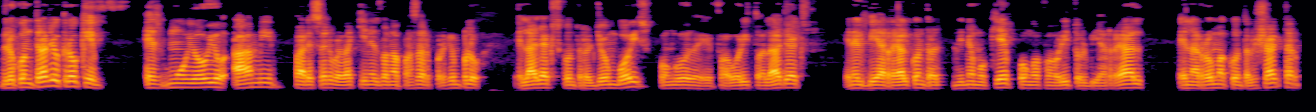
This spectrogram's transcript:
De lo contrario, creo que es muy obvio a mi parecer, ¿verdad? Quiénes van a pasar. Por ejemplo, el Ajax contra el John Boys, pongo de favorito al Ajax. En el Villarreal contra el Dinamo Kiev, pongo a favorito el Villarreal. En la Roma contra el Shakhtar,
